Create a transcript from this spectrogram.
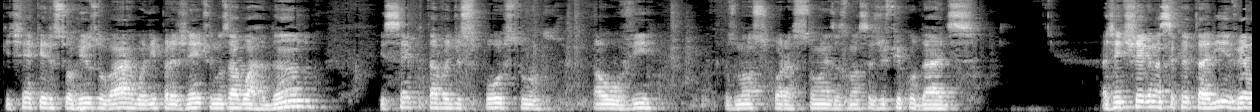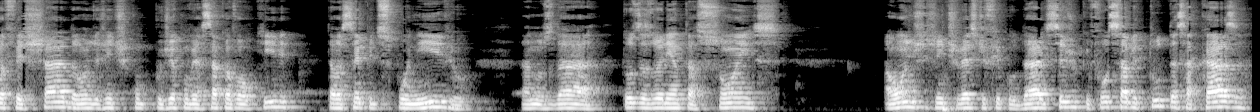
que tinha aquele sorriso largo ali para gente, nos aguardando e sempre estava disposto a ouvir os nossos corações, as nossas dificuldades. A gente chega na secretaria e vê ela fechada, onde a gente podia conversar com a Valkyrie, estava sempre disponível a nos dar todas as orientações, aonde a gente tivesse dificuldade, seja o que for, sabe tudo dessa casa,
